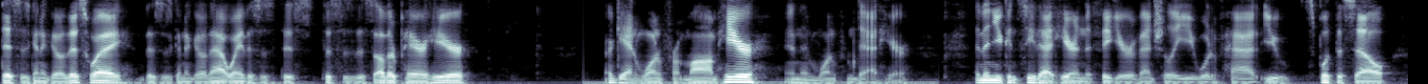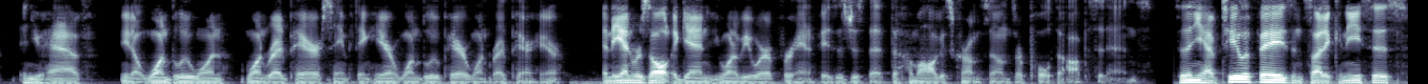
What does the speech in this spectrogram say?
This is going to go this way, this is going to go that way. This is this this is this other pair here. Again, one from mom here, and then one from dad here. And then you can see that here in the figure, eventually you would have had, you split the cell and you have, you know, one blue one, one red pair, same thing here, one blue pair, one red pair here. And the end result, again, you want to be aware of for anaphase is just that the homologous chromosomes are pulled to opposite ends. So then you have telophase and cytokinesis.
